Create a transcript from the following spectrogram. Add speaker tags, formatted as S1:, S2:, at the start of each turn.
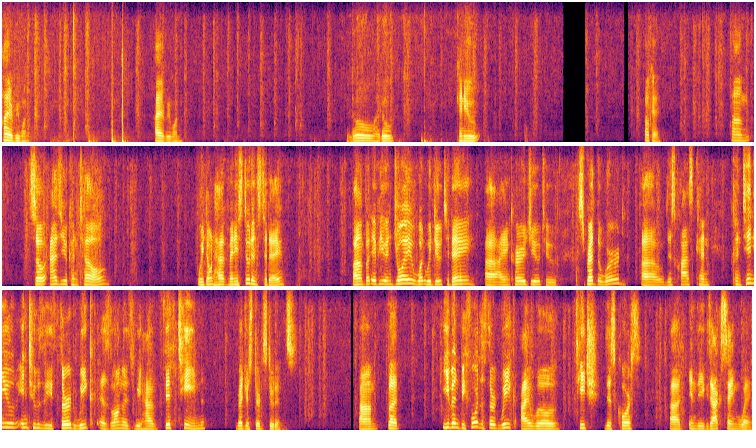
S1: Hi, everyone. Hi, everyone. Hello, hello. Can you? Okay. Um, so as you can tell, we don't have many students today. Uh, but if you enjoy what we do today, uh, I encourage you to spread the word. Uh, this class can continue into the third week as long as we have 15 registered students. Um, but even before the third week, I will teach this course uh, in the exact same way.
